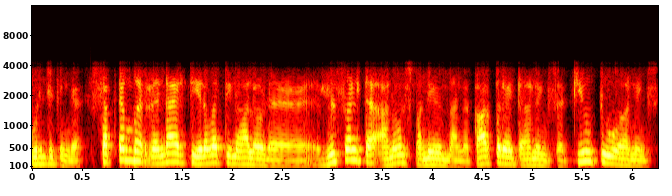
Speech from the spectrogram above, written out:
புரிஞ்சுக்குங்க. செப்டம்பர் ரெண்டாயிரத்தி இருபத்தி நாலோட ரிசல்ட்டை அனௌன்ஸ் பண்ணியிருந்தாங்க. Corporate earnings Q two earnings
